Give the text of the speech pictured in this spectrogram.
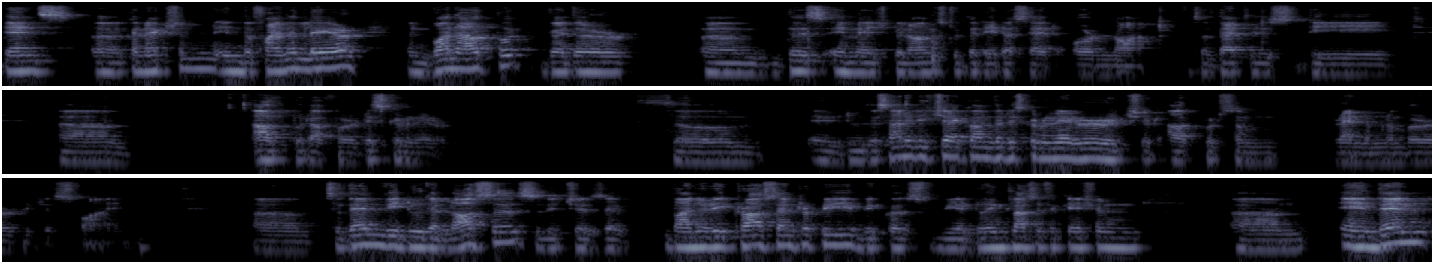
dense uh, connection in the final layer and one output, whether um, this image belongs to the data set or not. So that is the um, output of our discriminator. So uh, do the sanity check on the discriminator, it should output some random number, which is fine. Um, so then we do the losses, which is a binary cross entropy because we are doing classification. Um, and then,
